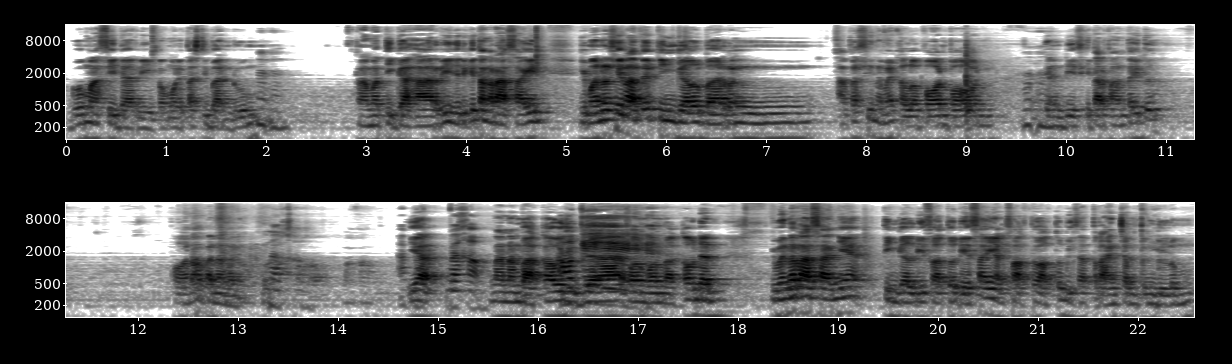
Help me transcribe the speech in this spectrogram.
gue masih dari komunitas di Bandung Mm-mm. selama tiga hari jadi kita ngerasain gimana sih rasanya tinggal bareng apa sih namanya kalau pohon-pohon Mm-mm. yang di sekitar pantai itu pohon apa namanya Bakau. Ya. Bakau. nanam bakau Oke. juga pohon-pohon bakau dan gimana rasanya tinggal di suatu desa yang sewaktu-waktu bisa terancam tenggelam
